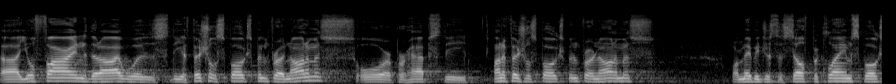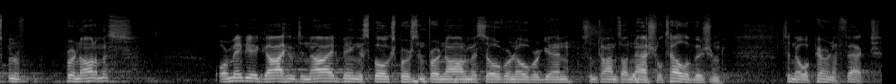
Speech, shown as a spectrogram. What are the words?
Uh, you'll find that I was the official spokesman for Anonymous, or perhaps the unofficial spokesman for Anonymous, or maybe just a self-proclaimed spokesman for Anonymous or maybe a guy who denied being a spokesperson for Anonymous over and over again, sometimes on national television, to no apparent effect.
